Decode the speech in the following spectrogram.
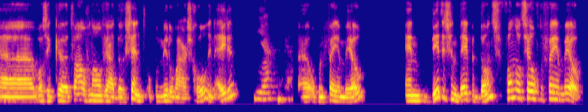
uh, was ik twaalf en half jaar docent op een middelbare school in Ede. Ja. op een VMBO. En dit is een dependance van datzelfde VMBO.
